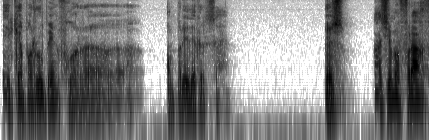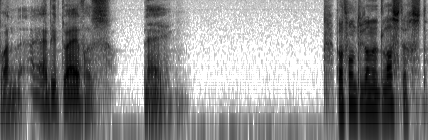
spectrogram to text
ik heb een roeping voor uh, om prediker te zijn. Dus als je me vraagt van, heb je twijfels? Nee. Wat vond u dan het lastigst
